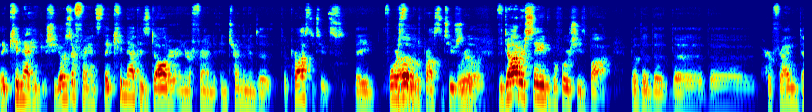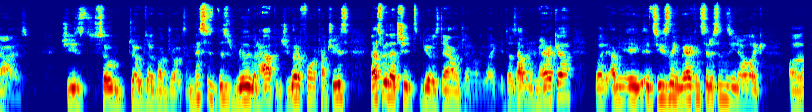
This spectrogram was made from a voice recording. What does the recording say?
They kidnap. He, she goes to France. They kidnap his daughter and her friend and turn them into the prostitutes. They force them Oh, into prostitution. Really? The daughter saved before she's bought, but the, the, the, the her friend dies. She's so doped up on drugs, and this is this is really what happens. You go to foreign countries, that's where that shit goes down generally. Like it does happen in America, but I mean it, it's usually American citizens. You know, like uh,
